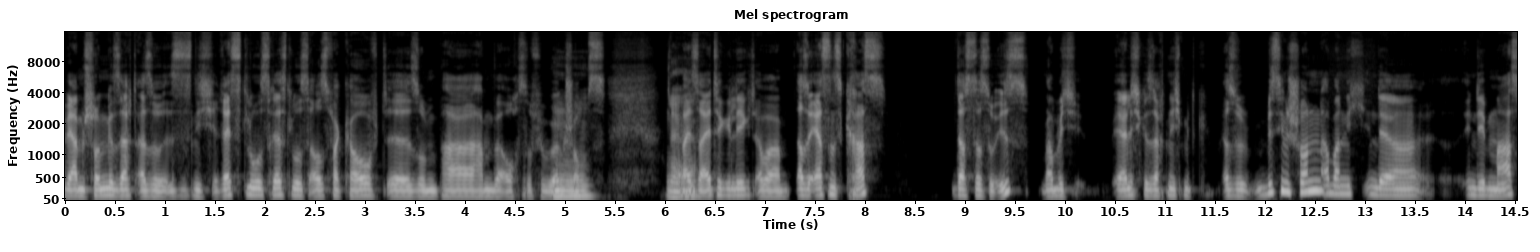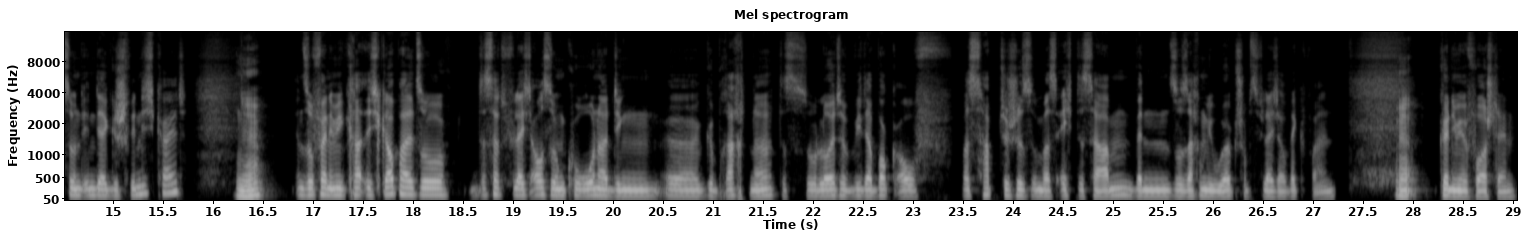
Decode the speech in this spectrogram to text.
wir haben schon gesagt, also es ist nicht restlos, restlos ausverkauft. Äh, so ein paar haben wir auch so für Workshops ja, beiseite gelegt. Aber also erstens krass, dass das so ist. Habe ich ehrlich gesagt nicht mit, also ein bisschen schon, aber nicht in der, in dem Maße und in der Geschwindigkeit. ja. Insofern. Ich glaube halt so, das hat vielleicht auch so ein Corona-Ding äh, gebracht, ne, dass so Leute wieder Bock auf was Haptisches und was Echtes haben, wenn so Sachen wie Workshops vielleicht auch wegfallen. ja. Könnte ich mir vorstellen.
